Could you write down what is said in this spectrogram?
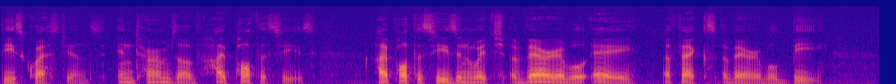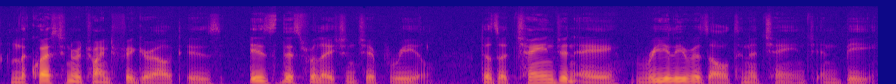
these questions, in terms of hypotheses, hypotheses in which a variable A affects a variable B. And the question we're trying to figure out is, is this relationship real? Does a change in A really result in a change in B?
